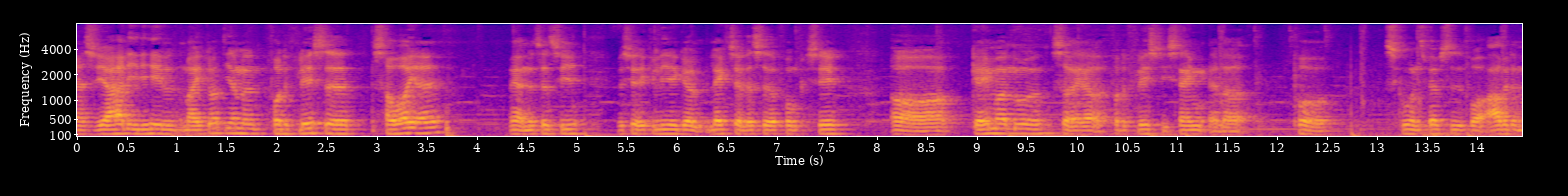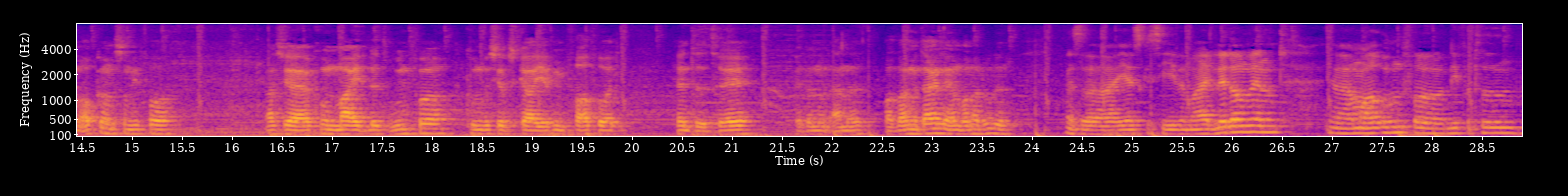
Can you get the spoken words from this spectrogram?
Altså, jeg har det i det hele meget godt hjemme. For de fleste sover jeg, jeg er nødt til at sige. Hvis jeg ikke lige gør lektier eller sidder på en PC og gamer nu, så er jeg for det fleste i seng eller på skolens webside for at arbejde med opgaven, som vi får. Altså, jeg er kun meget lidt udenfor. Kun hvis jeg skal hjælpe min far for at hente træ eller noget andet. Og hvad med dig, Leon? Hvordan har du det? Altså, jeg skal sige det meget lidt omvendt. Jeg er meget udenfor lige for tiden.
